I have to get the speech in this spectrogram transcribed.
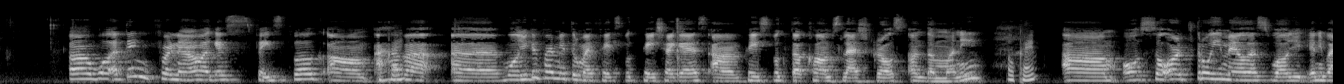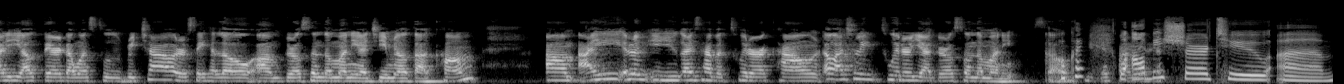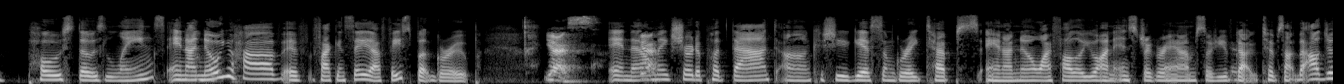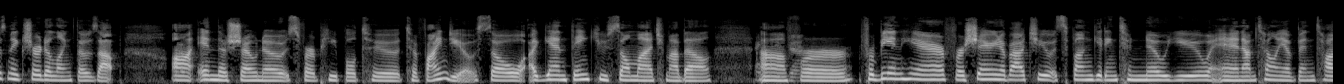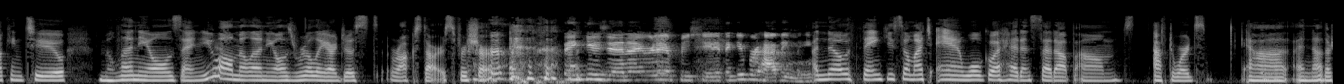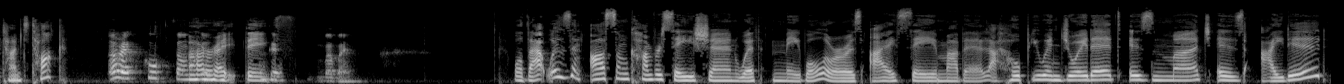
Uh, well, I think for now, I guess Facebook. Um, I have a, uh, well, you can find me through my Facebook page, I guess, um, facebook.com slash girls on the money. Okay. Um, also, or through email as well. You, anybody out there that wants to reach out or say hello, um, girls on the money at gmail.com. Um, I, I don't know if you guys have a Twitter account. Oh, actually, Twitter, yeah, girls on the money. So, okay. Well, I'll be sure to, um, post those links. And I know you have, if, if I can say, a Facebook group. Yes. And Yeah. I'll make sure to put that because she gives some great tips. And I know I follow you on Instagram, so you've got tips on. But I'll just make sure to link those up uh, in the show notes for people to to find you. So again, thank you so much, Mabelle, uh, Jen. for for being here, for sharing about you. It's fun getting to know you, and I'm telling you, I've been talking to millennials, and you all millennials really are just rock stars for sure. Thank you, Jen. I really appreciate it. Thank you for having me. Uh, No, thank you so much. And we'll go ahead and set up um, afterwards uh, another time to talk. All right, cool. Sounds All good. right, thanks. Okay. Bye bye. Well, that was an awesome conversation with Mabelle, or as I say, Mabelle. I hope you enjoyed it as much as I did.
